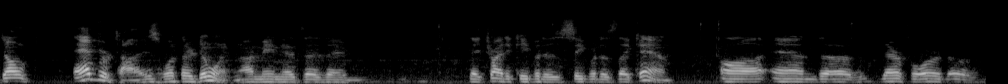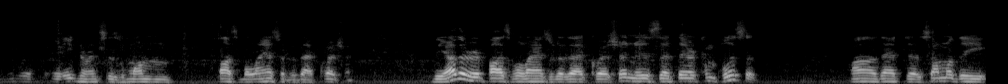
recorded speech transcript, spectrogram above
don't advertise what they're doing. I mean, they they, try to keep it as secret as they can, uh, and uh, therefore, the, ignorance is one possible answer to that question. The other possible answer to that question is that they're complicit. Uh, that uh, some of the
